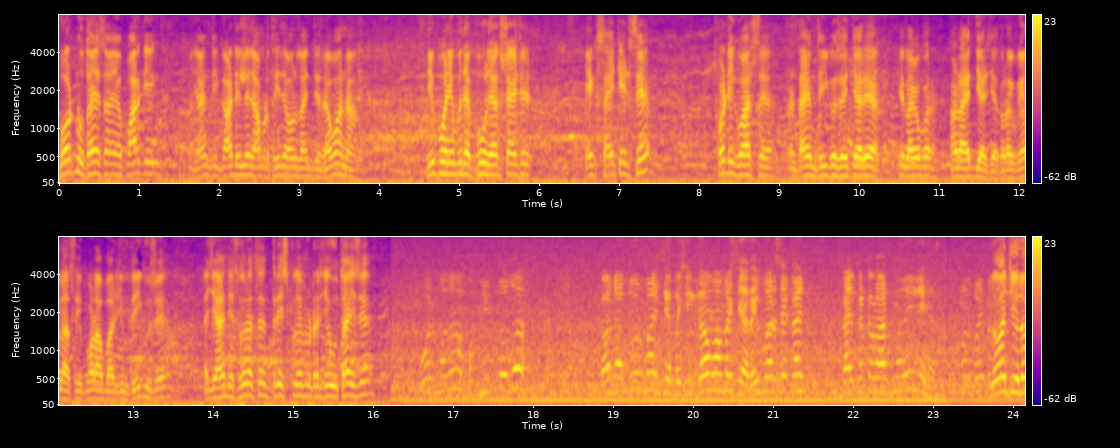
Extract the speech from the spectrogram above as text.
બોટનું થાય છે અહીંયા પાર્કિંગ જ્યાંથી ગાડી લઈને આપણે થઈ જવાનું ત્યાંથી રવાના. દીપોની બધા ફૂલ એક્સાઇટેડ એક્સાઇટેડ છે. થોડીક વાર છે અને ટાઈમ થઈ ગયો છે અત્યારે. કેટલા ખબર? સાડા અગિયાર છે. થોડાક વહેલા છે પોણા બાર જેવું થઈ ગયું છે. હજી આનાથી સુરત છે ત્રીસ કિલોમીટર જેવું થાય છે. બોર્ડમાં જો ને પબ્લિક તો જો ગાડા દૂર મારશે પછી ગામમાં મળશે રવિવાર છે કાલ. કાલ કટોરા હાથમાં લઈ લે. ભાઈ લો જી લો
